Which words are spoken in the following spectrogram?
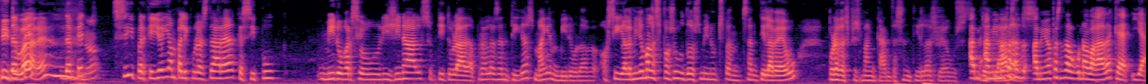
Titular, de fet, eh? De fet, No? no? sí, perquè jo hi ha pel·lícules d'ara que si puc miro versió original subtitulada, però les antigues mai em miro la... O sigui, a la millor me les poso dos minuts per sentir la veu, però després m'encanta sentir les veus A, a mi m'ha passat, doblades. a mi m'ha passat alguna vegada que ja,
